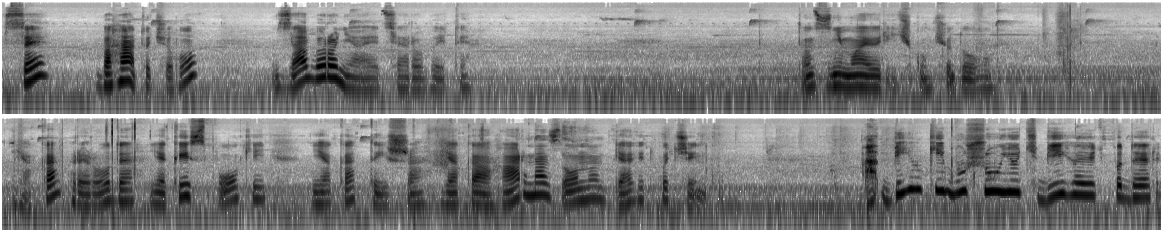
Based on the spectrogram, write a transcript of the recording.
Все багато чого забороняється робити. Тут знімаю річку чудову. Яка природа, який спокій, яка тиша, яка гарна зона для відпочинку. А білки бушують, бігають по, дер...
